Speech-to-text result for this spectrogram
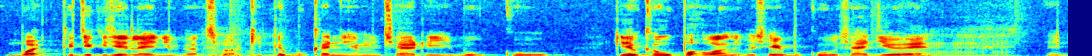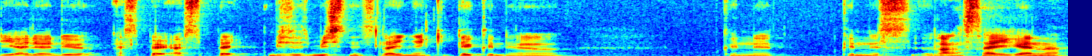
buat kerja-kerja lain juga sebab hmm. kita bukannya mencari buku kita bukan upah orang untuk percaya buku saja kan. Hmm. Jadi ada ada aspek-aspek bisnes-bisnes lain yang kita kena kena kena langsaikan lah.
